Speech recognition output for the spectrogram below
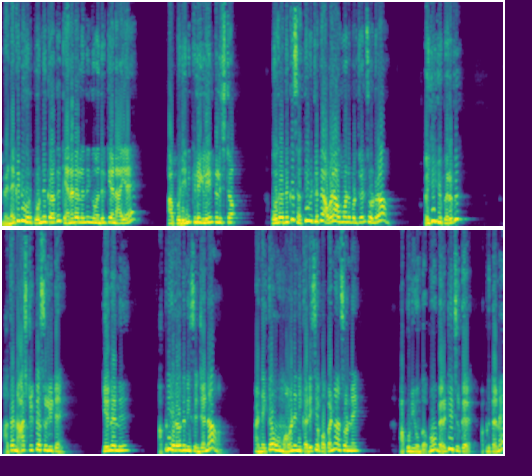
மெனக்கிட்டு ஒரு பொண்ணுக்காக கனடால இருந்து இங்க வந்திருக்கேன் நாயே? அப்படின்னு கிளிகளையும் கிழிச்சிட்டோம் ஒரு அதுக்கு சக்தி வீட்டுல போய் அவளை அவமானப்படுத்துவேன்னு சொல்றான். ஐயோ பிறகு அதான் நான் ஸ்ட்ரிக்டா சொல்லிட்டேன். என்னன்னு? அப்படி ஏதாவது நீ செஞ்சனா? அன்னைக்கு தான் உன் மவனை நீ கடைசியா பாப்பேன்னு நான் சொன்னேன். அப்ப நீ உங்க அம்மா விரட்டி வச்சிருக்க. அப்படித்தானே?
